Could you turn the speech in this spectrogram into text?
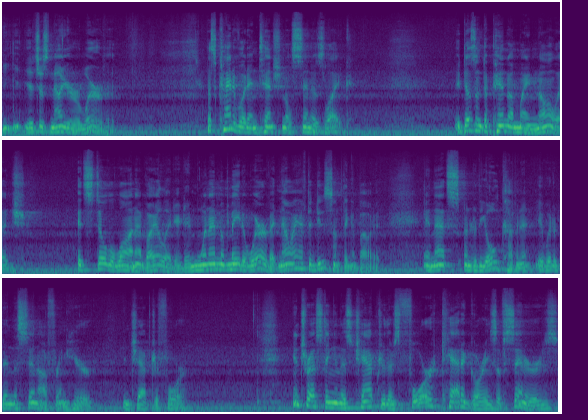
It's just now you're aware of it. That's kind of what intentional sin is like. It doesn't depend on my knowledge. It's still the law and I violated it. And when I'm made aware of it, now I have to do something about it. And that's under the old covenant, it would have been the sin offering here in chapter 4. Interesting in this chapter, there's four categories of sinners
